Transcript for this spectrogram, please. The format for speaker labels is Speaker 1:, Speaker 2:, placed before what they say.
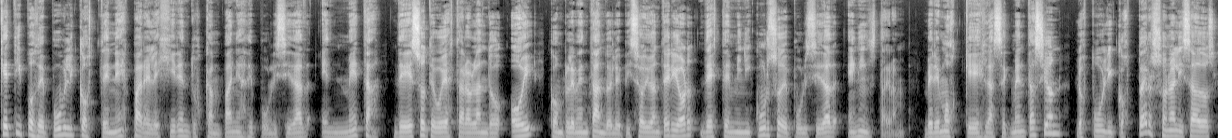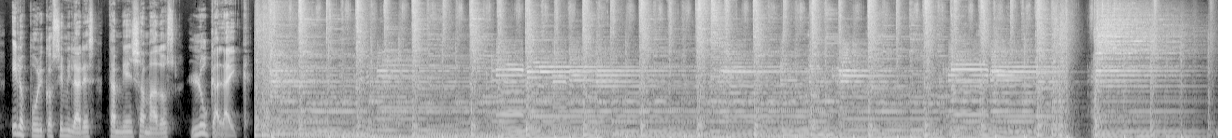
Speaker 1: ¿Qué tipos de públicos tenés para elegir en tus campañas de publicidad en Meta? De eso te voy a estar hablando hoy, complementando el episodio anterior de este mini curso de publicidad en Instagram. Veremos qué es la segmentación, los públicos personalizados y los públicos similares, también llamados lookalike.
